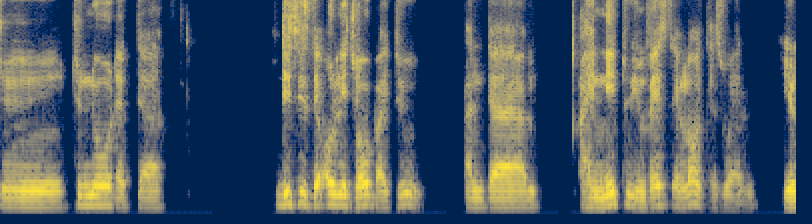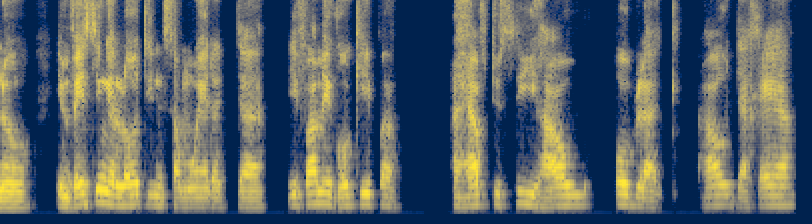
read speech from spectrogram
to to know that this is the only job I do and um, I need to invest a lot as well. You know, investing a lot in somewhere that uh, if I'm a goalkeeper, I have to see how Oblak, how De Gea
